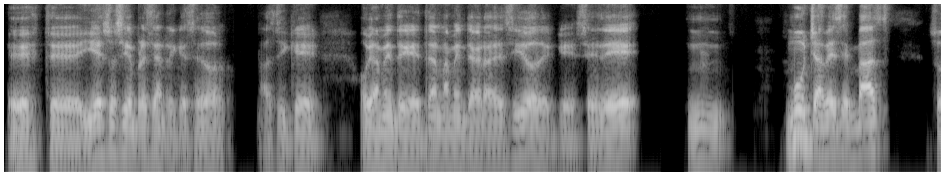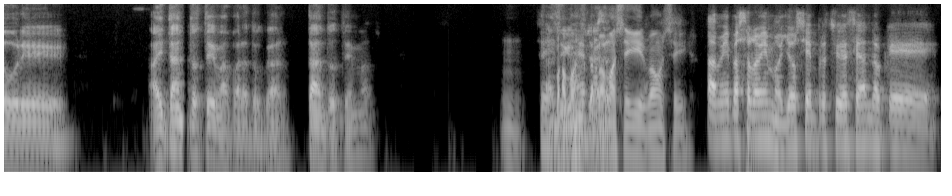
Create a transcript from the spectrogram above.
Este, y eso siempre es enriquecedor. Así que obviamente eternamente agradecido de que se dé mm, muchas veces más sobre... Hay tantos temas para tocar, tantos temas. Mm. vamos, vamos, a seguir, vamos a seguir. A mí me pasa lo mismo. Yo siempre estoy deseando que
